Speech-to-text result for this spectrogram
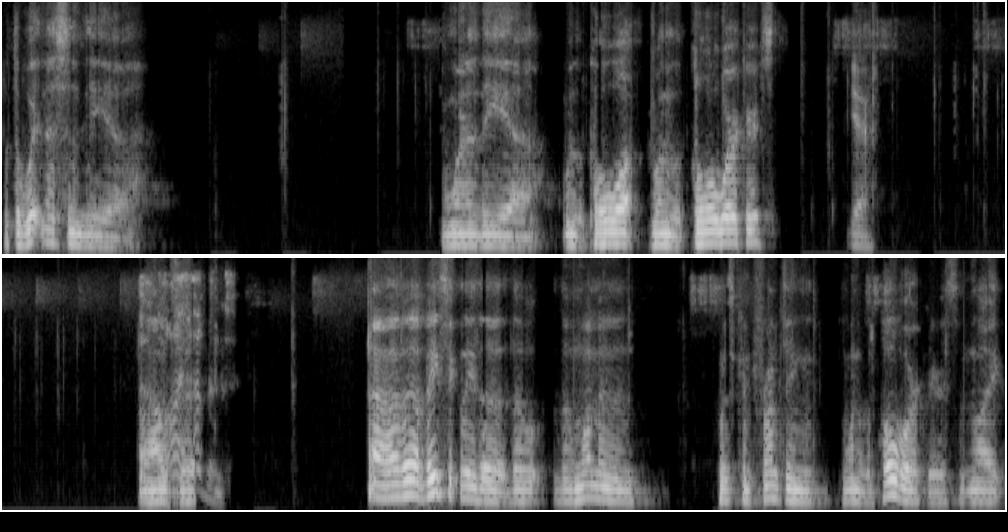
with the witness in the uh and one of the uh one of the poll one of the poll workers. Yeah. Oh, no, I I was, haven't. Uh, basically, the, the the woman was confronting one of the poll workers and like,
